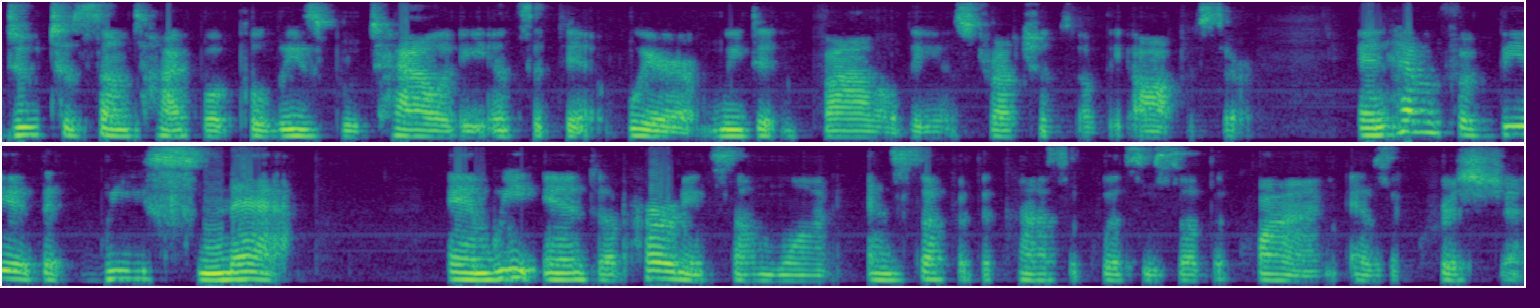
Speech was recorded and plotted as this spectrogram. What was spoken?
due to some type of police brutality incident where we didn't follow the instructions of the officer. And heaven forbid that we snap and we end up hurting someone and suffer the consequences of the crime as a Christian.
